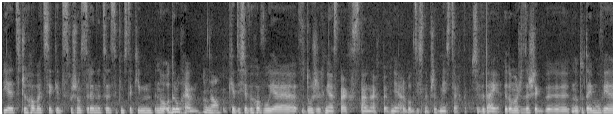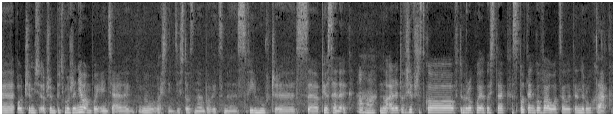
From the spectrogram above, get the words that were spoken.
biec czy chować się, kiedy słyszą syreny, co jest jakimś takim no, odruchem No. kiedy się wychowuje w dużych miastach, Stanach pewnie, albo gdzieś na przedmieściach, tak mi się wydaje. Wiadomo, że też jakby, no tutaj mówię o czymś, o czym być może nie mam pojęcia, ale no właśnie gdzieś to znam powiedzmy z filmów czy z piosenek. No ale to się wszystko w tym roku jakoś tak spotęgowało cały ten ruch. Tak.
